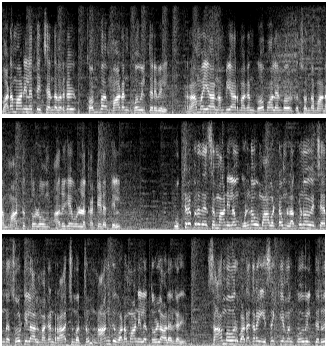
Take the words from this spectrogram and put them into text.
வடமாநிலத்தைச் சேர்ந்தவர்கள் கொம்ப மாடன் கோவில் தெருவில் ராமையா நம்பியார் மகன் கோபால் என்பவருக்கு சொந்தமான மாட்டுத் தொழுவும் அருகே உள்ள கட்டிடத்தில் உத்தரப்பிரதேச மாநிலம் உன்னவு மாவட்டம் லக்னோவைச் சேர்ந்த சோட்டிலால் மகன் ராஜ் மற்றும் நான்கு வடமாநில தொழிலாளர்கள் சாம்பவர் வடகரை இசக்கியம்மன் கோவில் தெரு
